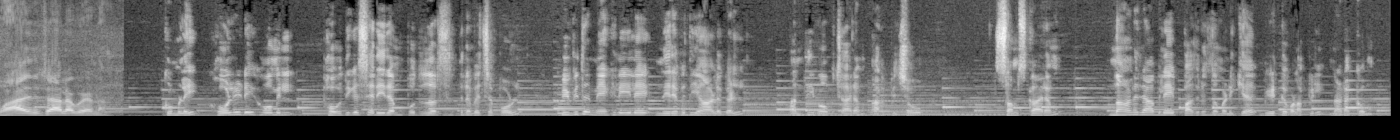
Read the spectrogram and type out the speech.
വായനശാല വേണം. കുമളി ഹോളിഡേ ഹോമിൽ ഭൗതിക ശരീരം പൊതുദർശനത്തിന് വെച്ചപ്പോൾ വിവിധ മേഖലയിലെ നിരവധി ആളുകൾ അന്തിമോപചാരം അർപ്പിച്ചു. സംസ്കാരം നാളെ രാവിലെ പതിനൊന്ന് മണിക്ക് വീട്ടുവളപ്പിൽ നടക്കും.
